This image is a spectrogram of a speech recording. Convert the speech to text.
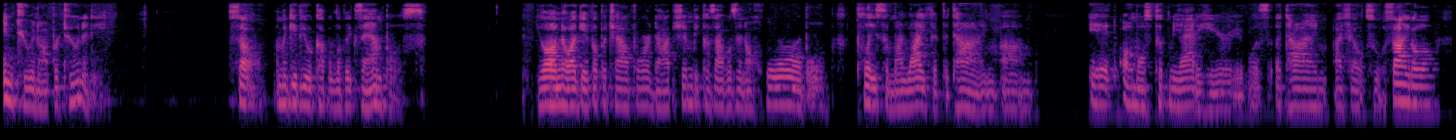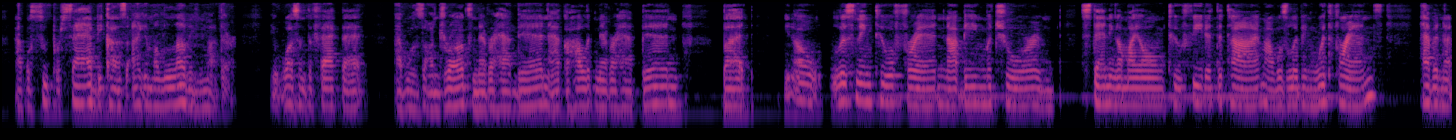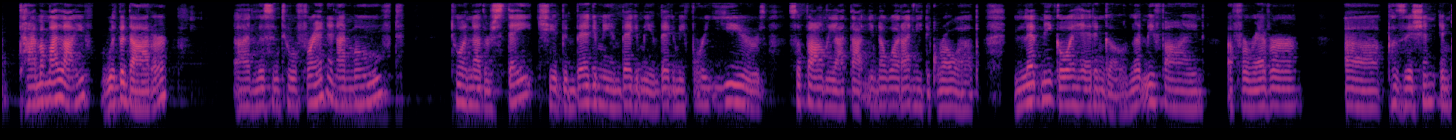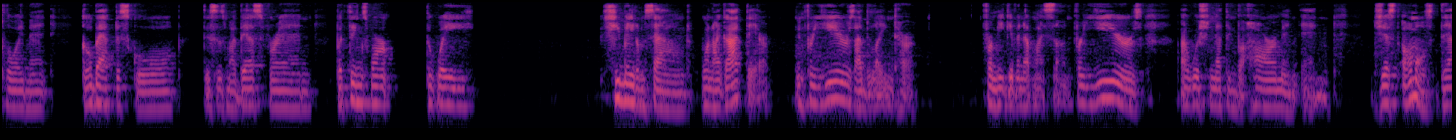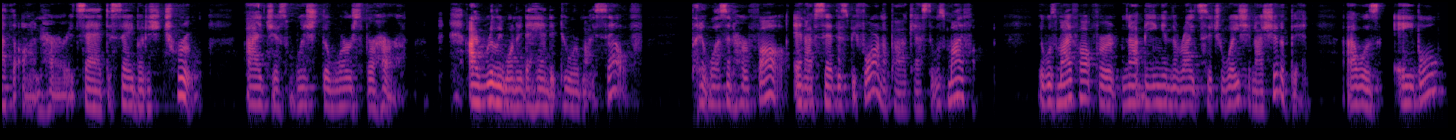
into an opportunity? So I'm going to give you a couple of examples. You all know I gave up a child for adoption because I was in a horrible place in my life at the time. Um, it almost took me out of here. It was a time I felt suicidal. I was super sad because I am a loving mother. It wasn't the fact that I was on drugs, never have been, alcoholic, never have been, but you know, listening to a friend, not being mature and standing on my own two feet at the time. I was living with friends, having a time of my life with a daughter. I listened to a friend and I moved to another state. She had been begging me and begging me and begging me for years. So finally, I thought, you know what? I need to grow up. Let me go ahead and go. Let me find a forever uh, position, employment, go back to school. This is my best friend. But things weren't the way she made them sound when I got there. And for years, I blamed her for me giving up my son. For years, I wished nothing but harm and, and just almost death on her. It's sad to say, but it's true. I just wished the worst for her. I really wanted to hand it to her myself, but it wasn't her fault. And I've said this before on a podcast it was my fault. It was my fault for not being in the right situation. I should have been. I was able,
